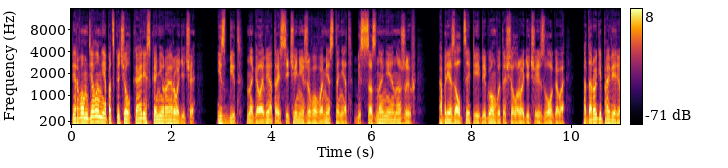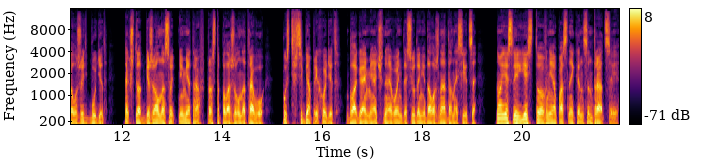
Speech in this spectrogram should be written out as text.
Первым делом я подскочил к Аре, сканируя родича. Избит, на голове от рассечений живого места нет, без сознания, но жив. Обрезал цепи и бегом вытащил родича из логова. По дороге проверил, жить будет. Так что отбежал на сотню метров, просто положил на траву. Пусть в себя приходит, благо аммиачная вонь до сюда не должна доноситься. Но если есть, то в неопасной концентрации.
